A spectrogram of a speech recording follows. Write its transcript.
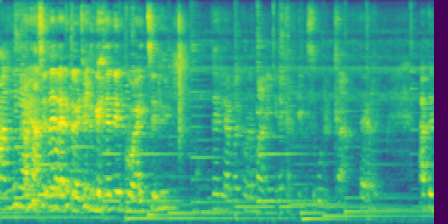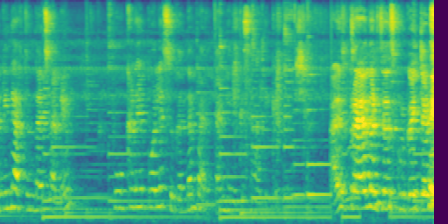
അന്ന് ഞാൻ വായിച്ചത്. കേട്ടിട്ട് അതല്ല നമുക്ക് മണി അപ്പൊ ഇതിന്റെ അർത്ഥം എന്താ വെച്ചാൽ പൂക്കളെ പോലെ സുഗന്ധം പരത്താൻ എനിക്ക് സാധിക്കും. അത് സ്പ്രേ ഒന്ന് അടിച്ചാൽ സ്കൂൾ പോയിട്ടാണ്.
